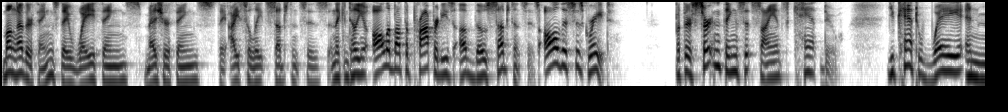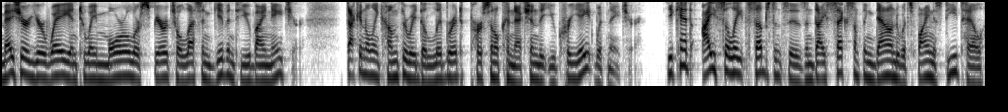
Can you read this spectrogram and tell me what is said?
Among other things, they weigh things, measure things, they isolate substances, and they can tell you all about the properties of those substances. All this is great. But there's certain things that science can't do. You can't weigh and measure your way into a moral or spiritual lesson given to you by nature. That can only come through a deliberate personal connection that you create with nature. You can't isolate substances and dissect something down to its finest detail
